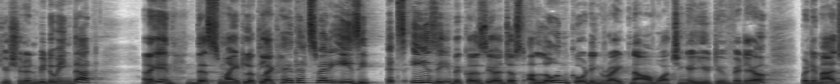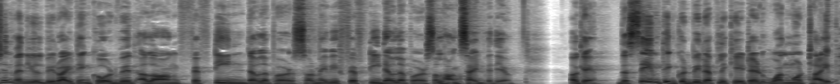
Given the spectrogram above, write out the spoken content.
you shouldn't be doing that. And again, this might look like, hey, that's very easy. It's easy because you're just alone coding right now, watching a YouTube video. But imagine when you'll be writing code with along 15 developers or maybe 50 developers alongside with you. Okay, the same thing could be replicated one more type.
